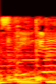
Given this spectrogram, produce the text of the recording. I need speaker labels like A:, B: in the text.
A: gosta.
